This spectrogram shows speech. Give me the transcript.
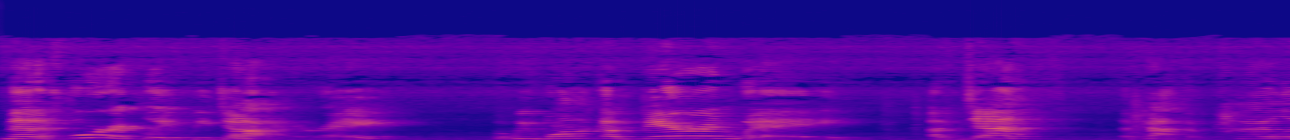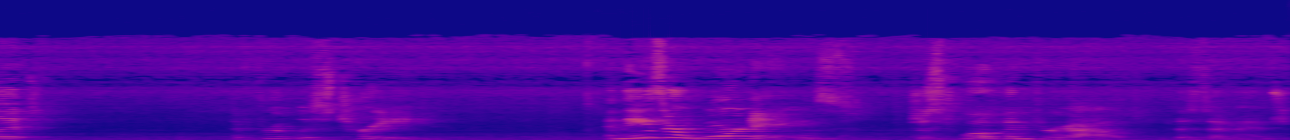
metaphorically, we die, right? But we walk a barren way of death, the path of Pilate, the fruitless tree. And these are warnings just woven throughout this image.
